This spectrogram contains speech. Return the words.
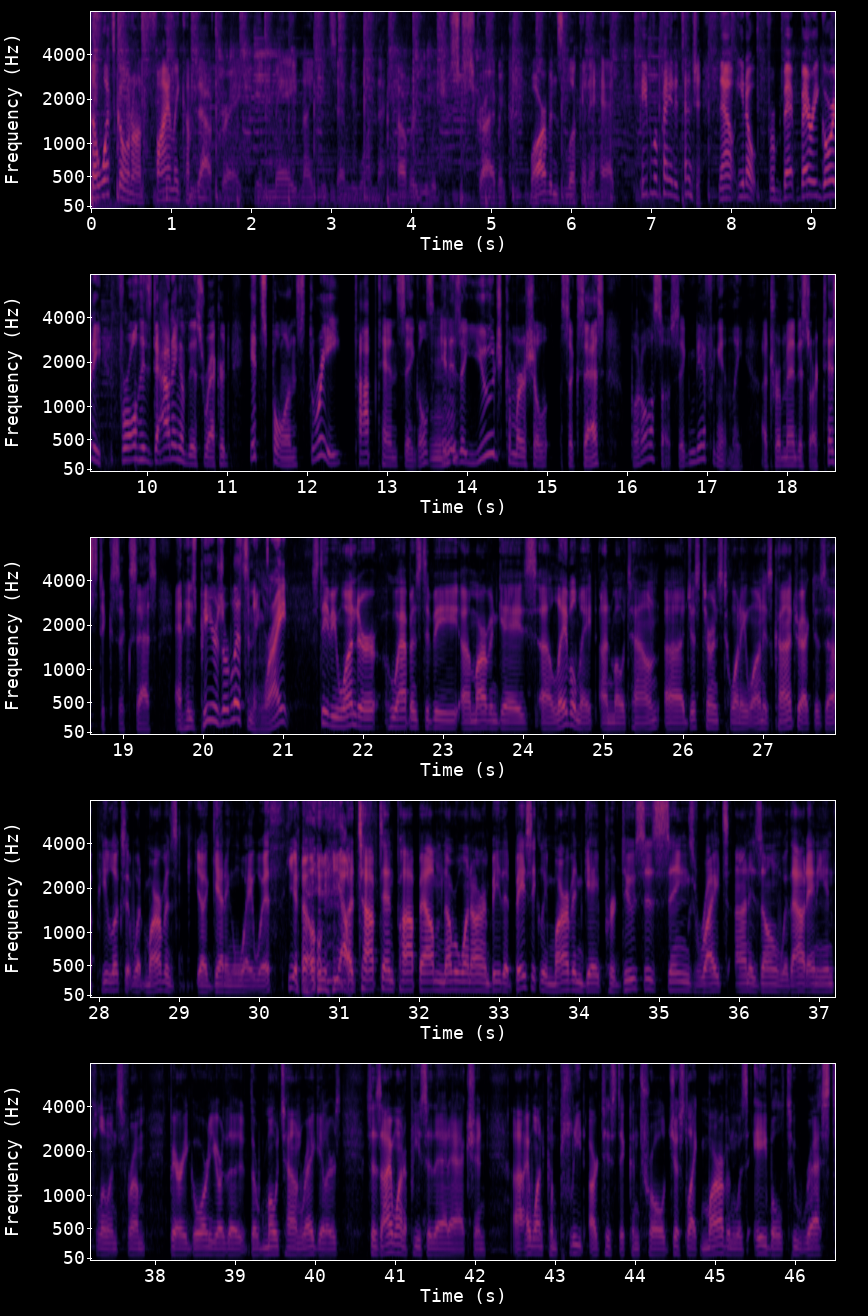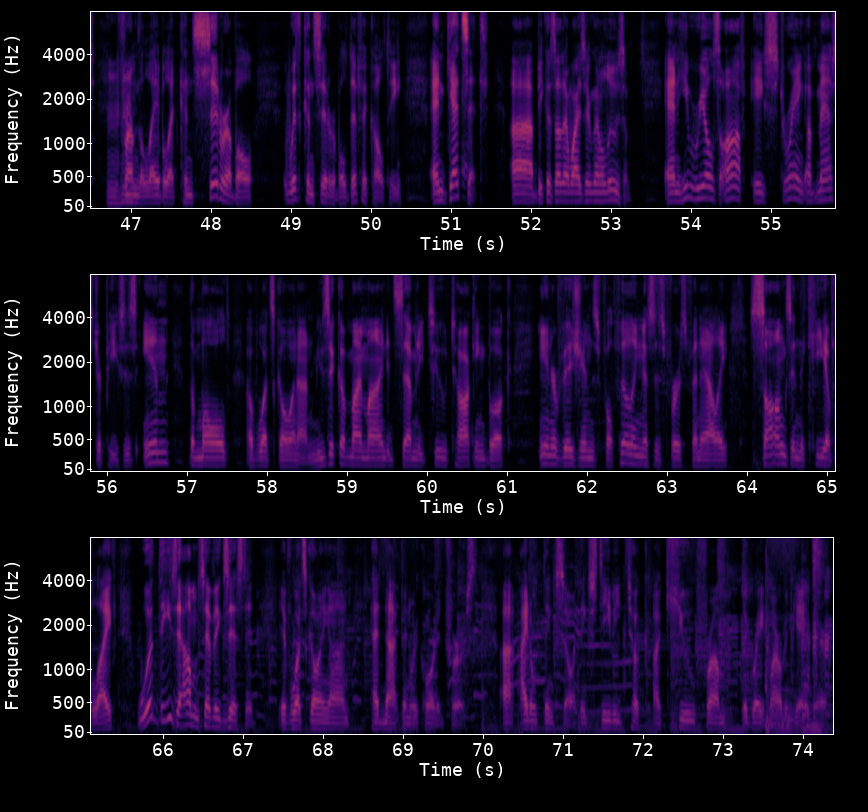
So what's going on finally comes out, Greg, in May 1971. That cover you were just describing. Marvin's looking ahead. People are paying attention. Now, you know, for Be- Berry Gordy, for all his doubting of this record, it spawns three top 10 singles. It mm-hmm. is a huge commercial success, but also significantly a tremendous artistic success. And his peers are listening, right? Stevie Wonder, who happens to be uh, Marvin Gaye's uh, label mate on Motown, uh, just turns 21. His contract is up. He looks at what Marvin's uh, getting away with. You know, Yeah. a top 10 pop album, number one R&B that basically Marvin Gaye produces, sings, writes on his own without any influence from Berry Gordy or the, the Motown regulars. Says, I want a piece of that action. Uh, I want complete artistic control, just like Marvin was able to wrest from the label at considerable with considerable difficulty and gets it uh, because otherwise they're going to lose him. And he reels off a string of masterpieces in the mold of what's going on. Music of My Mind in 72, Talking Book, Innervisions, Fulfillingness' his first finale, Songs in the Key of Life. Would these albums have existed if What's Going On had not been recorded first? Uh, I don't think so. I think Stevie took a cue from the great Marvin Gaye there.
